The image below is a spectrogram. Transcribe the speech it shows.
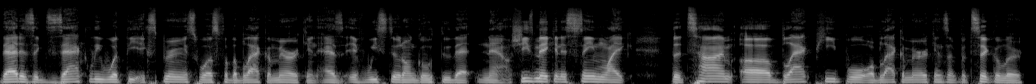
that is exactly what the experience was for the black American, as if we still don't go through that now. She's making it seem like the time of black people or black Americans in particular,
